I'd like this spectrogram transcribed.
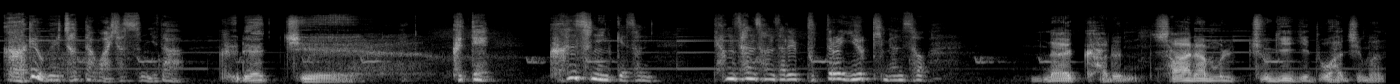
크게 외쳤다고 하셨습니다. 그랬지. 그때 큰 스님께선 평산선사를 붙들어 일으키면서 내 칼은 사람을 죽이기도 하지만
